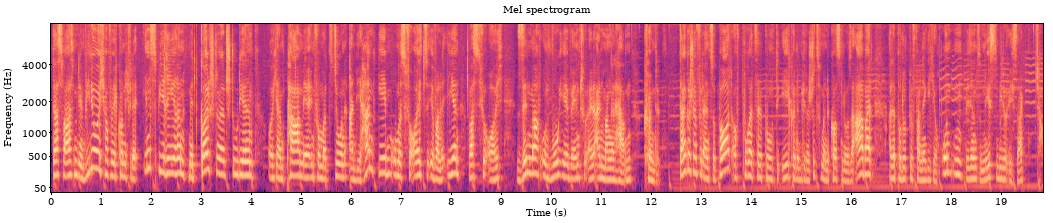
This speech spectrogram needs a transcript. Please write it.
Das war's mit dem Video. Ich hoffe, ich konnte euch wieder inspirieren mit Goldstandardstudien, euch ein paar mehr Informationen an die Hand geben, um es für euch zu evaluieren, was für euch Sinn macht und wo ihr eventuell einen Mangel haben könntet. Dankeschön für deinen Support. Auf purazell.de könnt ihr mich unterstützen für meine kostenlose Arbeit. Alle Produkte verlinke ich auch unten. Wir sehen uns im nächsten Video. Ich sage ciao.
